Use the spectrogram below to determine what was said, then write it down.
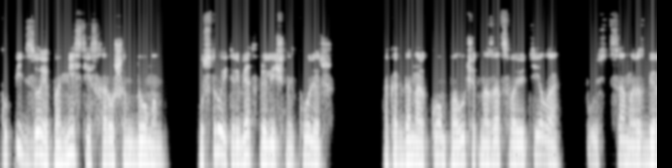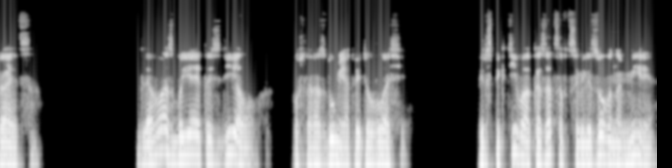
Купить Зое поместье с хорошим домом, устроить ребят в приличный колледж, а когда нарком получит назад свое тело, пусть сам и разбирается. Для вас бы я это сделал, после раздумья ответил Власий. Перспектива оказаться в цивилизованном мире,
